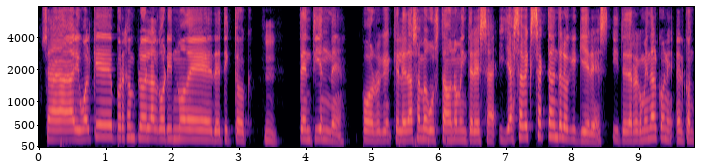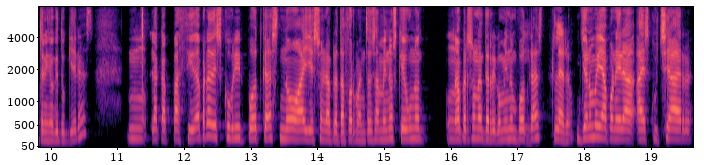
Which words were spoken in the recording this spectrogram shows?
O sea, al igual que, por ejemplo, el algoritmo de, de TikTok Mm. te entiende porque que le das a me gusta o no me interesa y ya sabe exactamente lo que quieres y te recomienda el, el contenido que tú quieras, la capacidad para descubrir podcast no hay eso en la plataforma. Entonces, a menos que uno, una persona te recomiende un podcast, Claro. yo no me voy a poner a, a escuchar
